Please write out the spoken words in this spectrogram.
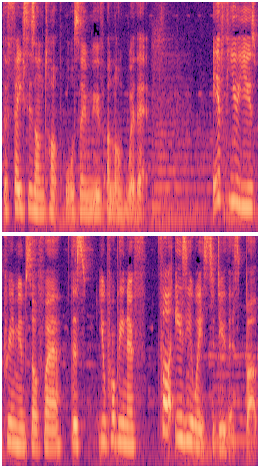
the faces on top also move along with it. If you use premium software, this you'll probably know far easier ways to do this, but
